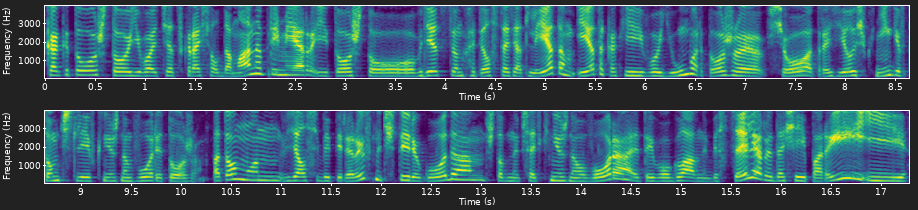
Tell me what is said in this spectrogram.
Как и то, что его отец красил дома, например, и то, что в детстве он хотел стать атлетом, и это, как и его юмор, тоже все отразилось в книге, в том числе и в «Книжном воре» тоже. Потом он взял себе перерыв на 4 года, чтобы написать «Книжного вора». Это его главный бестселлер и до сей поры, и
